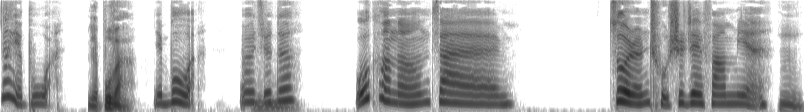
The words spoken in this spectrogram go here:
那也不晚，也不晚。也不晚，因为觉得嗯我可能在做人处事这方面嗯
